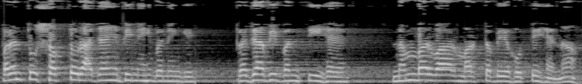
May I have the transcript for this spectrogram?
परंतु सब तो राजाएँ भी नहीं बनेंगे। प्रजा भी बनती है। नंबरवार मर्तबे होते हैं ना।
